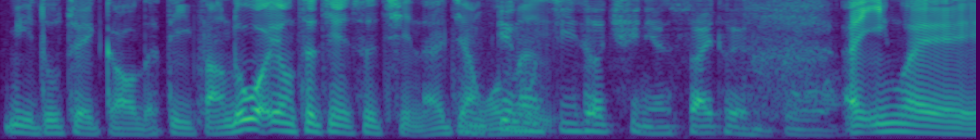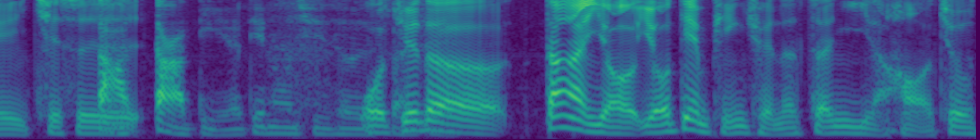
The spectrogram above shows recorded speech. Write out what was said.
密度最高的地方。如果用这件事情来讲，我们电动机车去年衰退很多。哎，因为其实大大跌电动汽车。我觉得当然有油电平权的争议了哈，就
